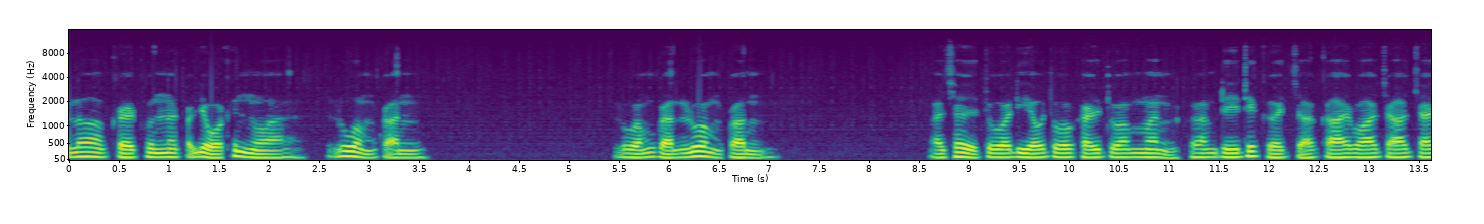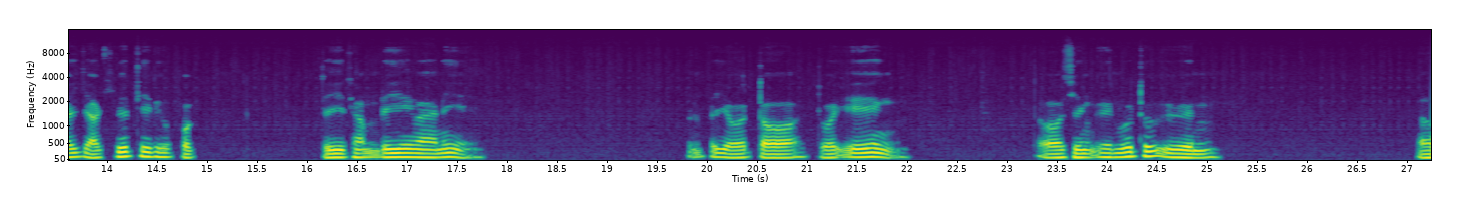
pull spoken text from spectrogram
ดล้อมเกิดคุณประโยชน์ขึ้นมาร่วมกัน รวมกันร่วมกันไม่ใช่ตัวเดียวตัวใครตัวมัน ความดีที่เกิดจากกายวาจาใจจากชีวิตที่ถูกปกตีทำดีมานี่เป็นประโยชน์ต่อตัวเอง ต่อสิ่งอื่นวัตถุอื่น ต่อ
